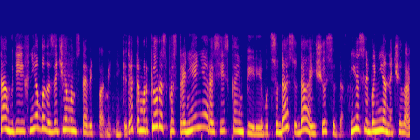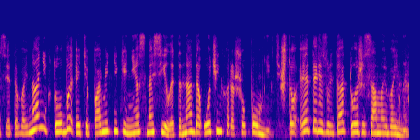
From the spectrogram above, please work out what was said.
Там, где их не было, зачем им ставить памятники? Это маркер распространения Российской империи. Вот сюда, сюда, а еще сюда. Если бы не началась эта война, никто бы эти памятники не сносил. Это надо очень хорошо помнить, что это результат той же самой войны.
